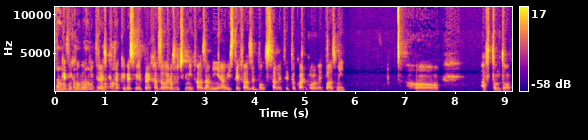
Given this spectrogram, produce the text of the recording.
Keď vznikol veľký tresk, tak vesmír prechádzal rozličnými fázami a v istej fáze bol v stave tejto kvarkonovej plazmy a v tomto,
